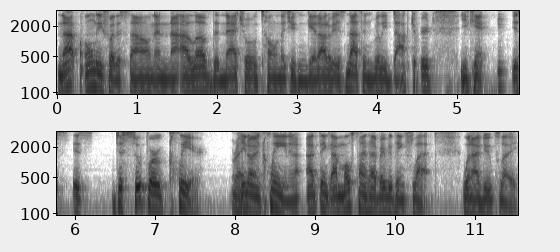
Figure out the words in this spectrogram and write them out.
not only for the sound, and I love the natural tone that you can get out of it. It's nothing really doctored. You can't. It's it's just super clear, right. you know, and clean. And I think I most times have everything flat when I do play.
